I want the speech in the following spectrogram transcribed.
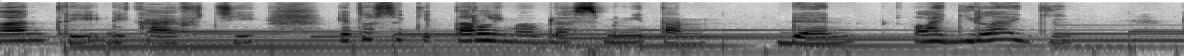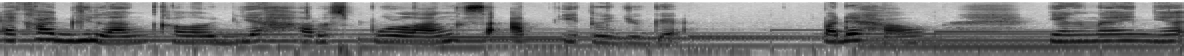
ngantri di KFC itu sekitar 15 menitan. Dan lagi-lagi, Eka bilang kalau dia harus pulang saat itu juga. Padahal yang nanya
